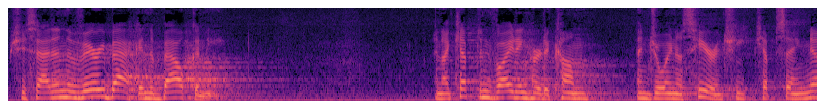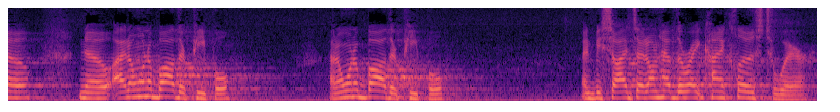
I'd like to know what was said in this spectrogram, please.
She sat in the very back in the balcony. And I kept inviting her to come and join us here, and she kept saying, No, no, I don't want to bother people. I don't want to bother people. And besides, I don't have the right kind of clothes to wear.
